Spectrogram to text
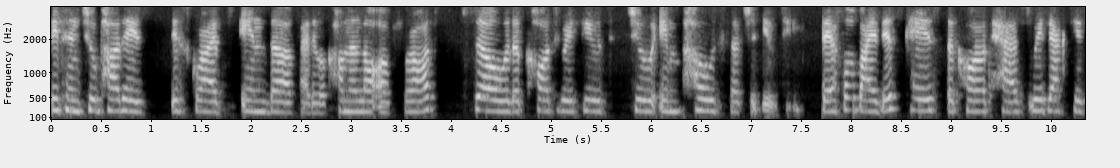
between two parties described in the federal common law of fraud. So the court refused to impose such a duty. Therefore, by this case, the court has rejected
